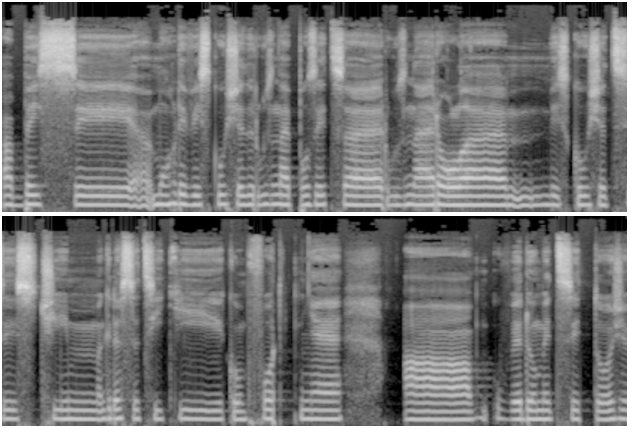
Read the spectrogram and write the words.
aby si mohli vyzkoušet různé pozice, různé role, vyzkoušet si s čím, kde se cítí komfortně a uvědomit si to, že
